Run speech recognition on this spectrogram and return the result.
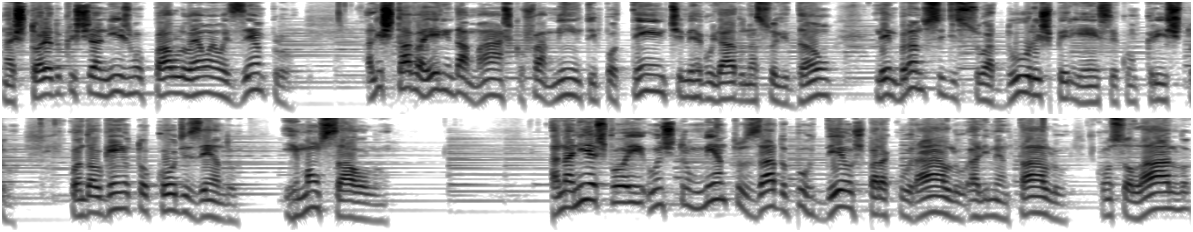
Na história do cristianismo, Paulo é um exemplo. Ali estava ele em Damasco, faminto, impotente, mergulhado na solidão, lembrando-se de sua dura experiência com Cristo, quando alguém o tocou dizendo: Irmão Saulo. Ananias foi o instrumento usado por Deus para curá-lo, alimentá-lo, consolá-lo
